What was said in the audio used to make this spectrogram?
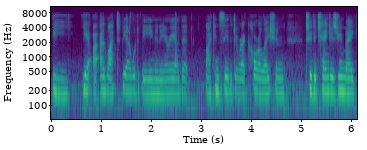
the yeah I, I like to be able to be in an area that I can see the direct correlation to the changes you make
